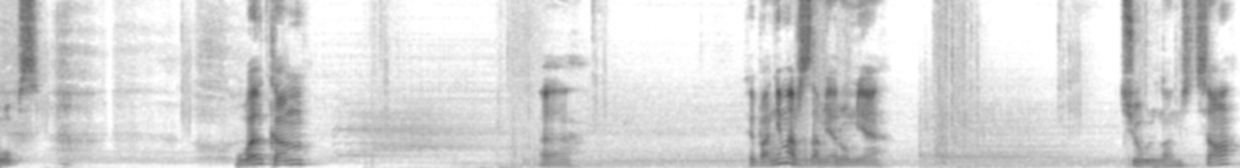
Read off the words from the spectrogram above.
Ups. Welcome. E, chyba nie masz zamiaru mnie ciulnąć, co?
